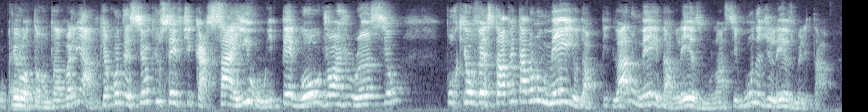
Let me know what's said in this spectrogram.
o pelotão estava alinhado. O que aconteceu é que o safety car saiu e pegou o George Russell, porque o Verstappen estava no meio da. lá no meio da lesmo, na segunda de lesmo ele estava.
